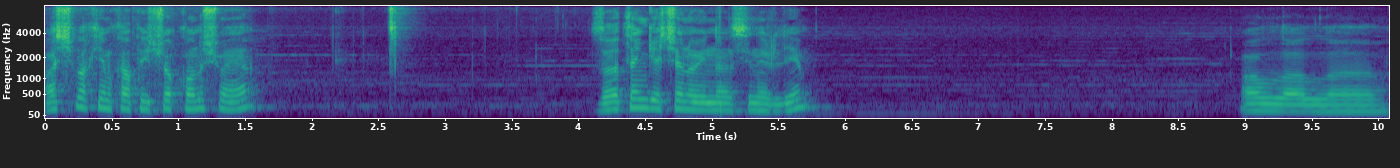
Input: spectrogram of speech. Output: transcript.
Aç bakayım kapıyı çok konuşma ya. Cık. Zaten geçen oyundan sinirliyim. Allah Allah.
